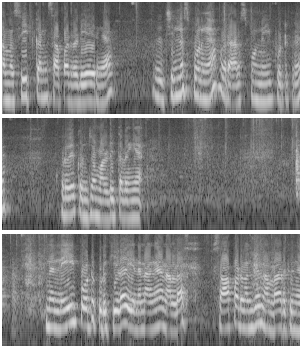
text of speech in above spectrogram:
நம்ம ஸ்வீட் கார்ன் சாப்பாடு ரெடி ஆயிருங்க. இது சின்ன ஸ்பூனுங்க ஒரு அரை ஸ்பூன் நெய் போட்டுக்கிறேன். கூடவே கொஞ்சம் மல்லித்தலைங்க. இந்த நெய் போட்டு குடிக்கல என்னன்னாங்க? நல்லா சாப்பாடு வந்து நல்லா இருக்குங்க.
